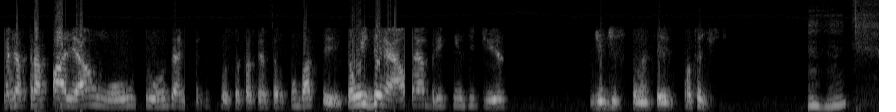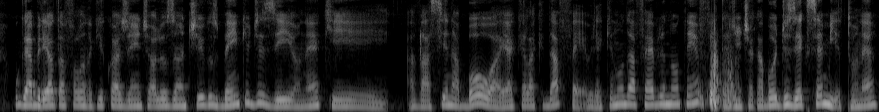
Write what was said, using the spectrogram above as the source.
pode atrapalhar um outro organismo que você está tentando combater. Então, o ideal é abrir 15 dias de distância por conta disso. Uhum. O Gabriel está falando aqui com a gente, olha, os antigos bem que diziam, né, que a vacina boa é aquela que dá febre. Aqui não dá febre não tem efeito. A gente acabou de dizer que isso é mito, né?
